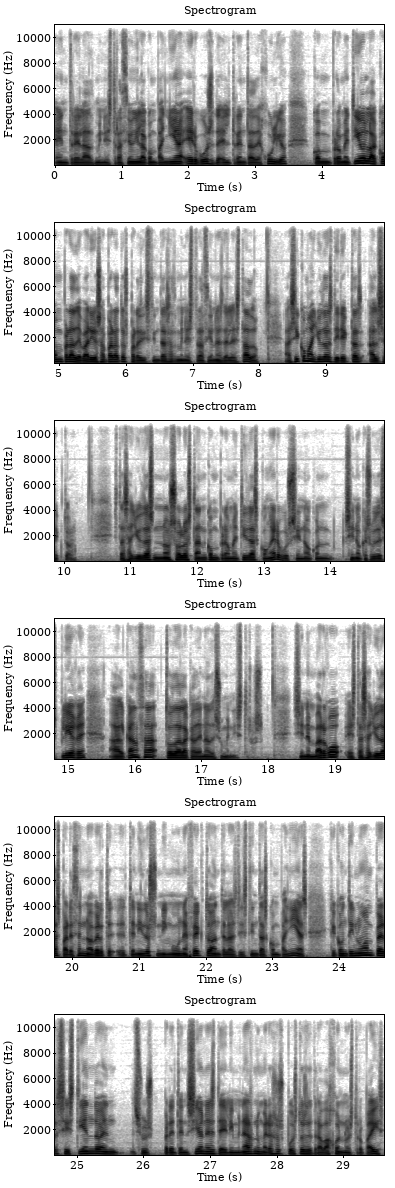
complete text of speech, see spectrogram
entre la Administración y la compañía Airbus del 30 de julio comprometió la compra de varios aparatos para distintas administraciones del Estado, así como ayudas directas al sector. Estas ayudas no solo están comprometidas con Airbus, sino, sino que su despliegue alcanza toda la cadena de suministros. Sin embargo, estas ayudas parecen no haber eh, tenido ningún efecto ante las distintas compañías, que continúan persistiendo en sus pretensiones de eliminar numerosos puestos de trabajo en nuestro país,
